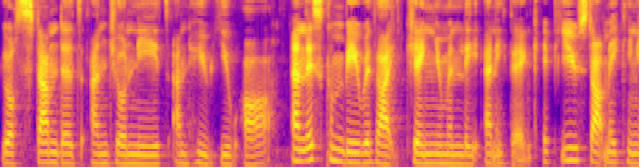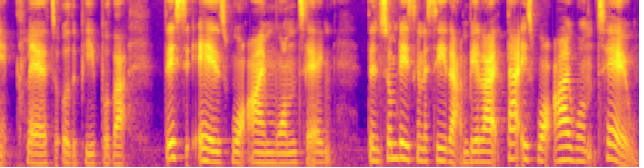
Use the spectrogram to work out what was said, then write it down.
your standards and your needs and who you are. And this can be with like genuinely anything. If you start making it clear to other people that this is what I'm wanting, then somebody's going to see that and be like, that is what I want too.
